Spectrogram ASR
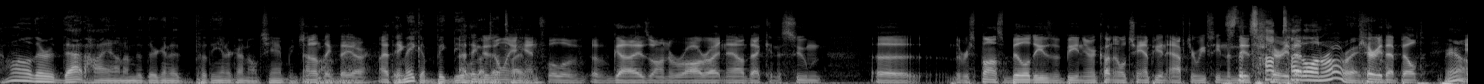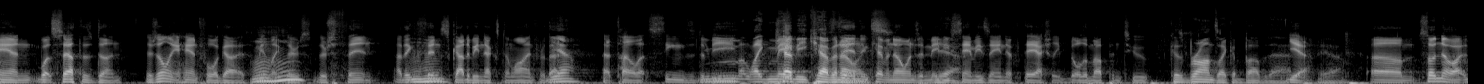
I don't know if they're that high on him that they're going to put the Intercontinental Championship. I don't on think they are. I think They think make a big deal. I think there's only a handful of, of guys on Raw right now that can assume uh, the responsibilities of being the Intercontinental Champion after we've seen the It's the Miz top carry title that, on Raw right carry now. that belt. Yeah. And what Seth has done. There's only a handful of guys. I mean, like there's there's Finn. I think Finn's got to be next in line for that Mm-hmm. Yeah. that title. That seems to You be m- like maybe Kevin Finn and Owens. Kevin Owens and maybe Yeah. Sami Zayn if they actually build him up into because Braun's like above that. yeah. yeah. Um, so no, I,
